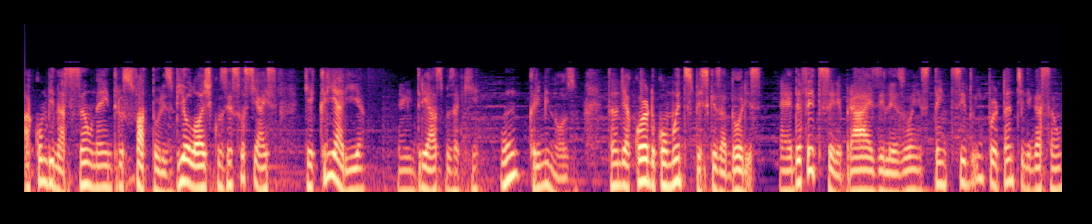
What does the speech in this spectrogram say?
a combinação né, entre os fatores biológicos e sociais que criaria, né, entre aspas aqui, um criminoso. Então, de acordo com muitos pesquisadores, é, defeitos cerebrais e lesões têm sido importante ligação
